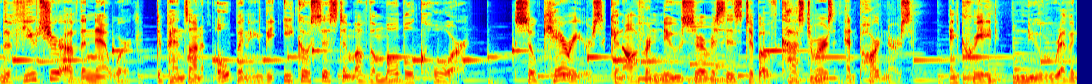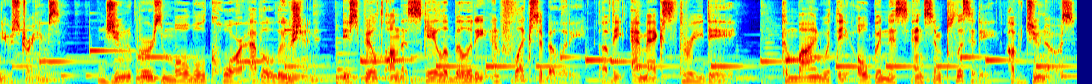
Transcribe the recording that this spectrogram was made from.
The future of the network depends on opening the ecosystem of the mobile core so carriers can offer new services to both customers and partners and create new revenue streams. Juniper's mobile core evolution is built on the scalability and flexibility of the MX3D, combined with the openness and simplicity of Junos,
